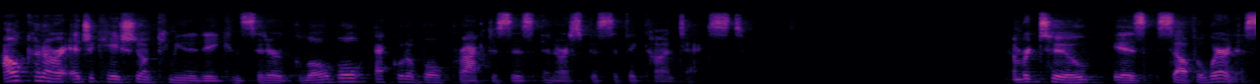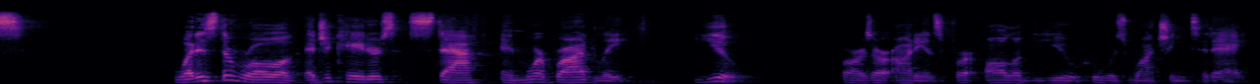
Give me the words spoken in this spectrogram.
How can our educational community consider global equitable practices in our specific context? Number two is self-awareness. What is the role of educators, staff, and more broadly, you, as far as our audience, for all of you who was watching today,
